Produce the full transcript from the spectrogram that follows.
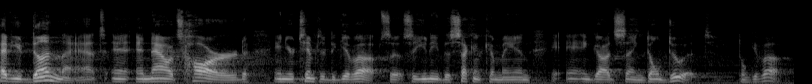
have you done that and, and, now it's hard and you're tempted to give up? So, so you need the second command, and God's saying, don't do it. Don't give up.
